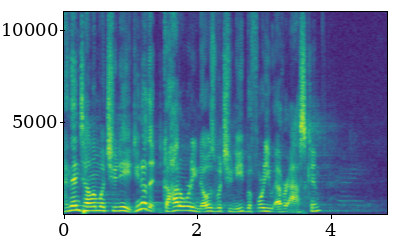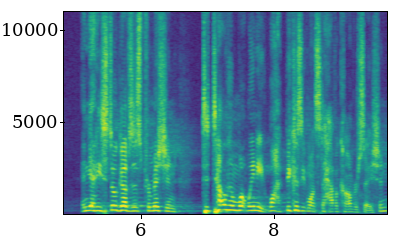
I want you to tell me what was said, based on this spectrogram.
and then tell Him what you need. You know that God already knows what you need before you ever ask Him? And yet He still gives us permission to tell him what we need. Why? Because he wants to have a conversation.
